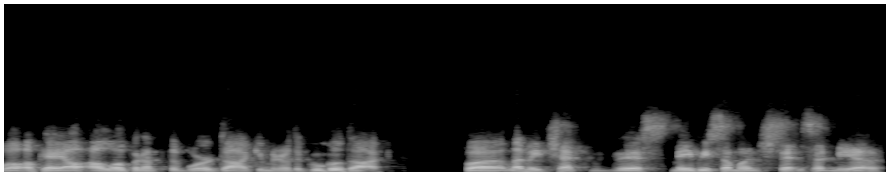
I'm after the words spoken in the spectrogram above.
Well, okay, I'll, I'll open up the Word document or the Google Doc, but let me check this. Maybe someone sent me a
